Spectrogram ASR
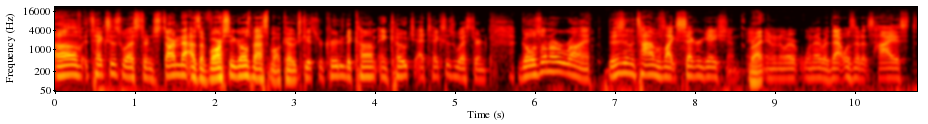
of Texas Western started out as a varsity girls basketball coach, gets recruited to come and coach at Texas Western, goes on a run. This is in the time of like segregation, and, Right. And whenever, whenever that was at its highest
